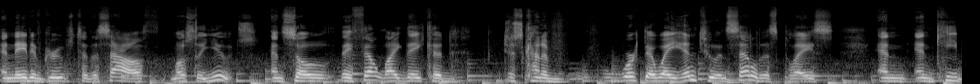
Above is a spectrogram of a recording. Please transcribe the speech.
and native groups to the south, mostly Utes. And so they felt like they could just kind of work their way into and settle this place and, and keep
